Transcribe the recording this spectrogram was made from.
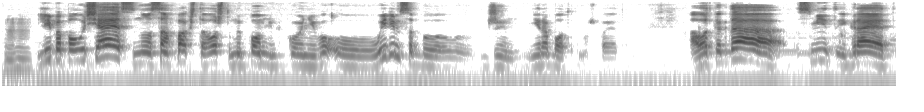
Мгм. Либо получается, но сам факт того, что мы помним, какой у него у Уильямса был Джин, не работает, может, поэтому. А вот когда Смит играет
